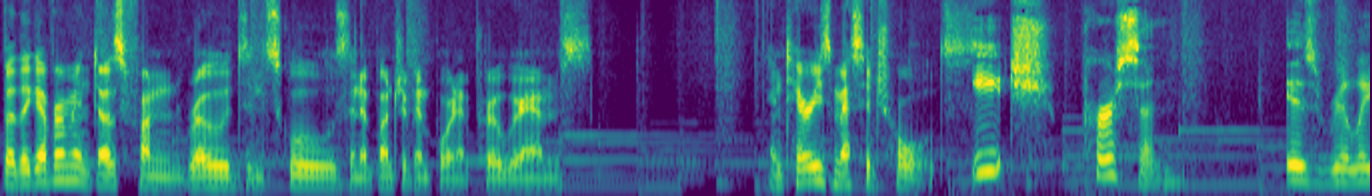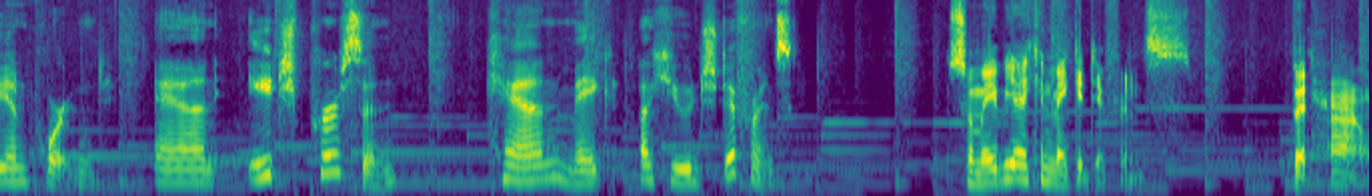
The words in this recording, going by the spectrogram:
But the government does fund roads and schools and a bunch of important programs. And Terry's message holds. Each person is really important, and each person can make a huge difference. So maybe I can make a difference. But how?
